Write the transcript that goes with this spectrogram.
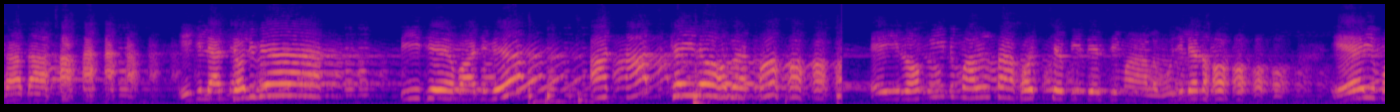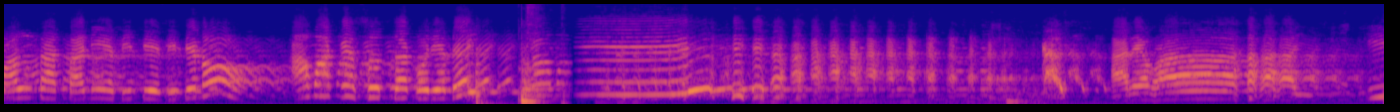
সাদা। এগুলা চলবে ডিজে বাজবে, আর নাচ খেইলে হবে। এই রঙিন মালটা হচ্ছে বিদেশি মাল, বুঝলেন? এই মালটা টানিয়ে দিতে দিতে ন, আমাকে শ্রদ্ধা করে দেয় আরে ভাই, কি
